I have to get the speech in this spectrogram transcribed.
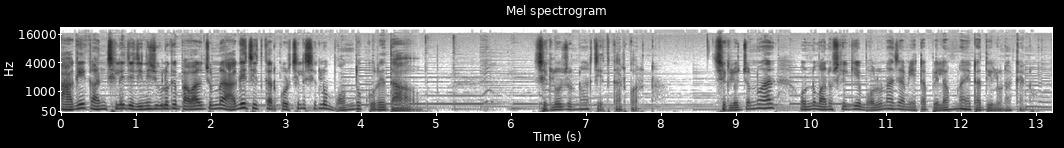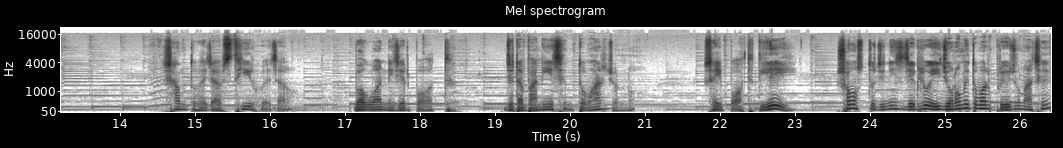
আগে কাঁদছিলে যে জিনিসগুলোকে পাওয়ার জন্য আগে চিৎকার করছিলে, সেগুলো বন্ধ করে দাও। সেগুলোর জন্য আর চিৎকার কর না। সেগুলোর জন্য আর অন্য মানুষকে গিয়ে বলো না যে, আমি এটা পেলাম না, এটা দিল না কেন? শান্ত হয়ে যাও, স্থির হয়ে যাও। ভগবান নিজের পথ, যেটা বানিয়েছেন তোমার জন্য, সেই পথ দিয়েই সমস্ত জিনিস যেগুলো এই জনমে তোমার প্রয়োজন আছে,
